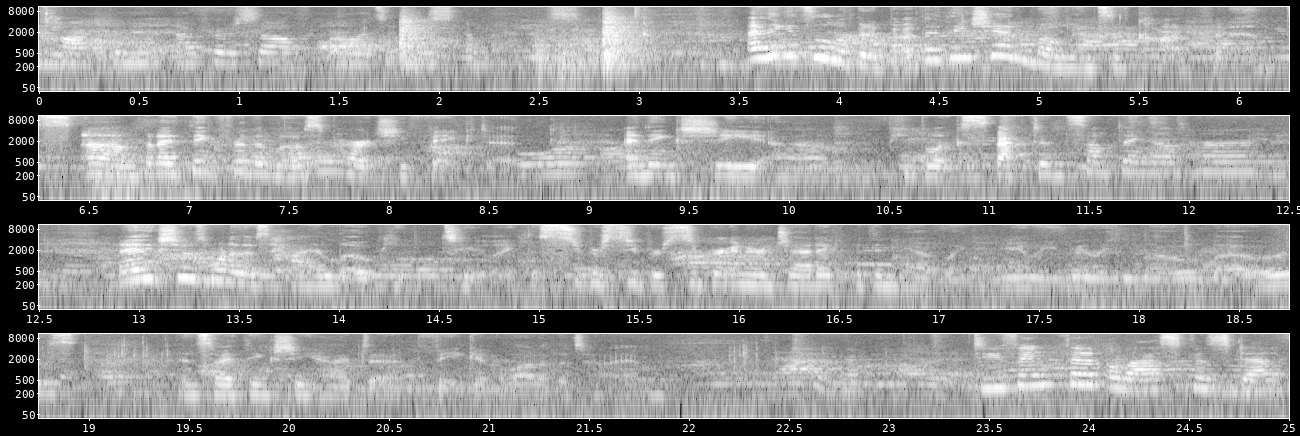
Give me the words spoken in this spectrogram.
confident of herself, or was it just a mess? I think it's a little bit of both. I think she had moments of confidence, um, but I think for the most part she faked it. I think she um, people expected something of her, and I think she was one of those high-low people too, like the super, super, super energetic, but then you have like really, really low lows, and so I think she had to fake it a lot of the time. Do you think that Alaska's death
